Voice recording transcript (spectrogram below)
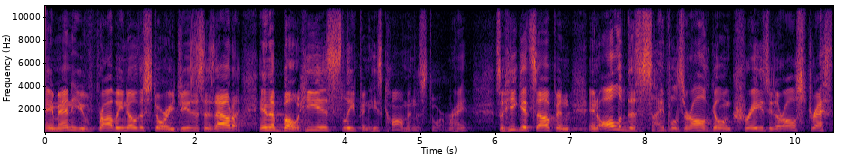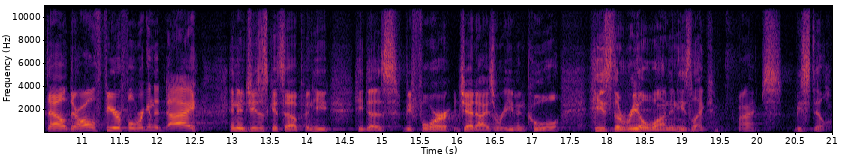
Amen. You probably know the story. Jesus is out in a boat. He is sleeping. He's calm in the storm, right? So he gets up, and, and all of the disciples are all going crazy. They're all stressed out. They're all fearful. We're going to die. And then Jesus gets up, and he, he does, before Jedi's were even cool, he's the real one. And he's like, all right, be still,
